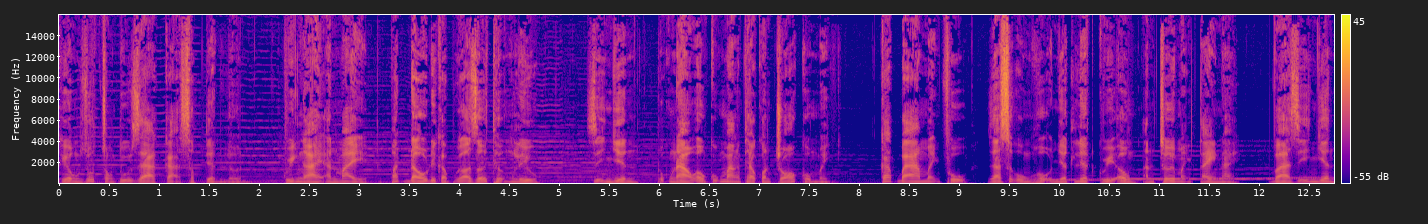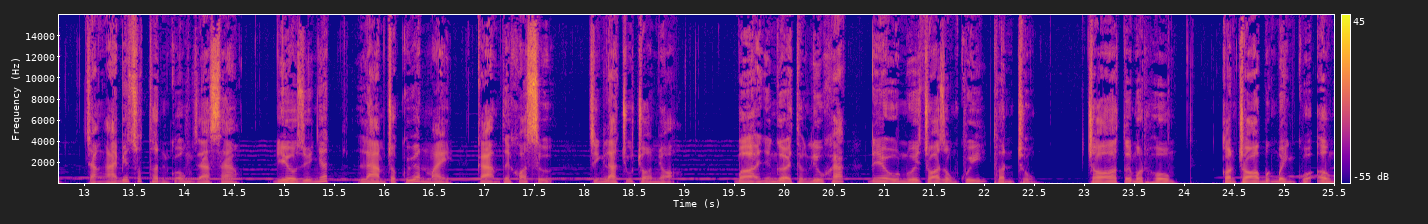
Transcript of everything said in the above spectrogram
khi ông rút trong túi ra cả sập tiền lớn. Quý ngài ăn mày bắt đầu đi gặp gỡ giới thượng lưu. Dĩ nhiên, lúc nào ông cũng mang theo con chó của mình. Các bà mệnh phụ ra sức ủng hộ nhiệt liệt quý ông ăn chơi mạnh tay này. Và dĩ nhiên, chẳng ai biết xuất thân của ông ra sao. Điều duy nhất làm cho quý ăn mày cảm thấy khó xử chính là chú chó nhỏ. Bởi những người thượng lưu khác đều nuôi chó giống quý thuần chủng. Cho tới một hôm, con chó bướng bỉnh của ông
